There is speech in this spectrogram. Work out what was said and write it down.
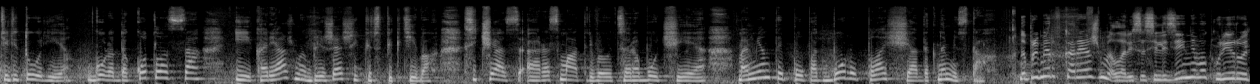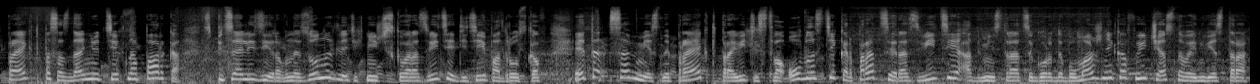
территории города Котласа и Коряжмы в ближайших перспективах. Сейчас э, рассматриваются рабочие моменты по подбору площадок на местах. Например, в Коряжме Лариса Селезенева курирует проект по созданию технопарка, специализированной зоны для технического развития детей и подростков. Это совместный проект правительства области, корпорации развития, администрации города Бумажников и частного инвестора.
